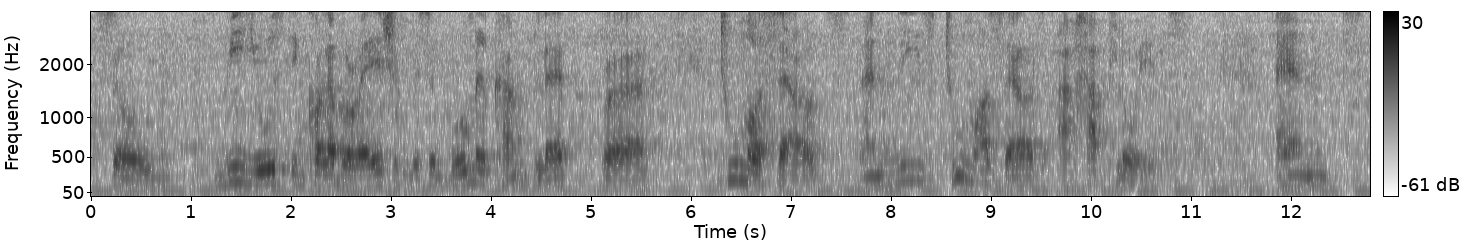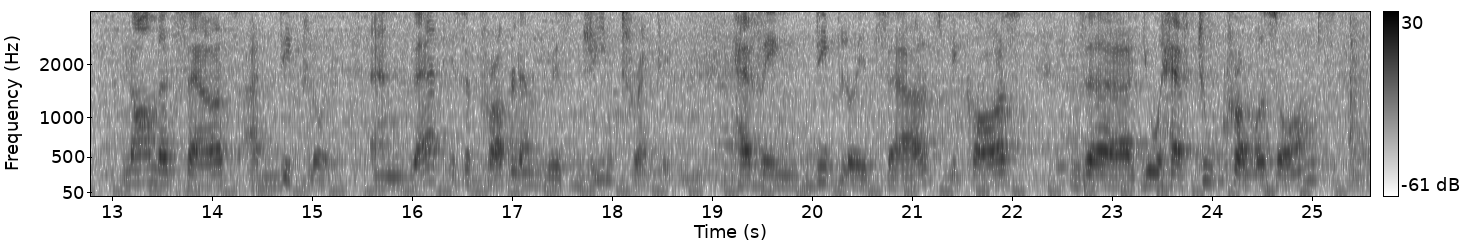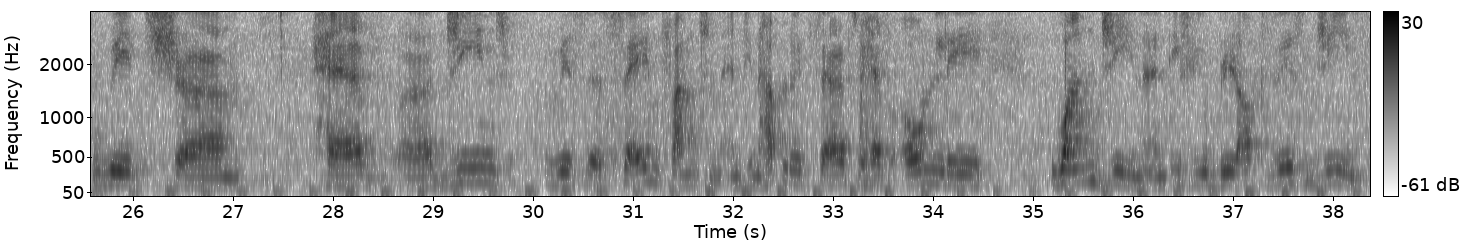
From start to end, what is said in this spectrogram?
So we used in collaboration with the Brummelkamp lab uh, tumor cells, and these tumor cells are haploid, and normal cells are diploid, and that is a problem with gene trapping, having diploid cells because the, you have two chromosomes which um, have uh, genes with the same function. And in haploid cells, we have only one gene. And if you block this gene,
